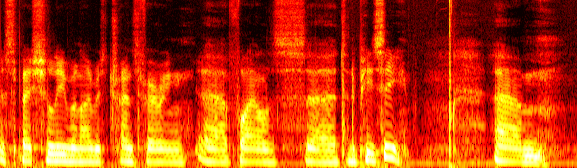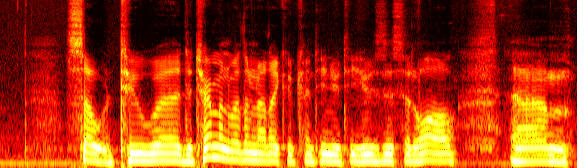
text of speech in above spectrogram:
especially when I was transferring uh, files uh, to the PC. Um, so to uh, determine whether or not I could continue to use this at all, um,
